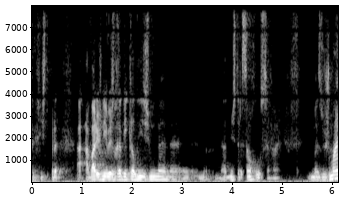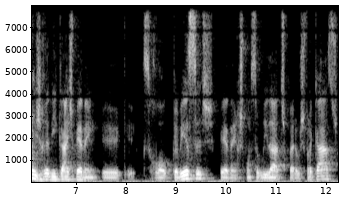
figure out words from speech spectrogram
Para, há, há, vários níveis de radicalismo na, na, na, administração russa, não é? Mas os mais radicais pedem uh, que, se role cabeças, pedem responsabilidades para os fracassos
